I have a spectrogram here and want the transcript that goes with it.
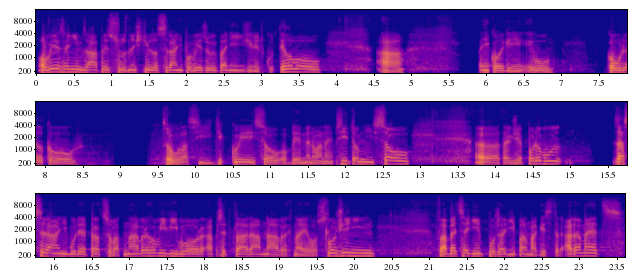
Ověřením zápisu z dnešního zasedání pověřuji paní inženýrku Tylovou a paní kolegyni Ivu Koudelkovou. Souhlasí, děkuji, jsou obě jmenované přítomní, jsou. Eh, takže po dobu zasedání bude pracovat návrhový výbor a předkládám návrh na jeho složení. V abecedním pořadí pan magistr Adamec,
